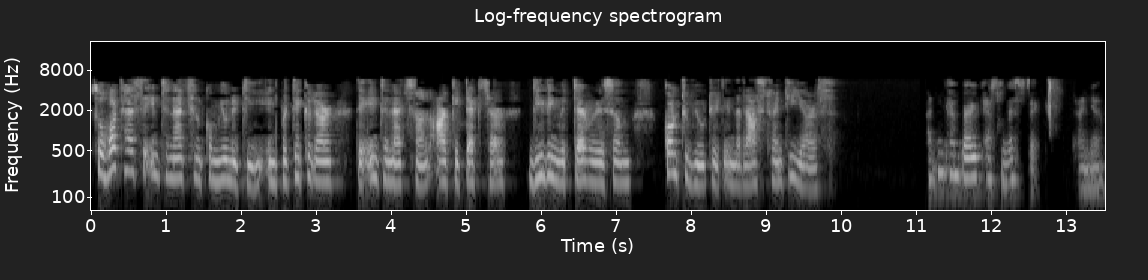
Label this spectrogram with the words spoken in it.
So what has the international community, in particular the international architecture dealing with terrorism, contributed in the last 20 years? I think I'm very pessimistic, Tanya.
